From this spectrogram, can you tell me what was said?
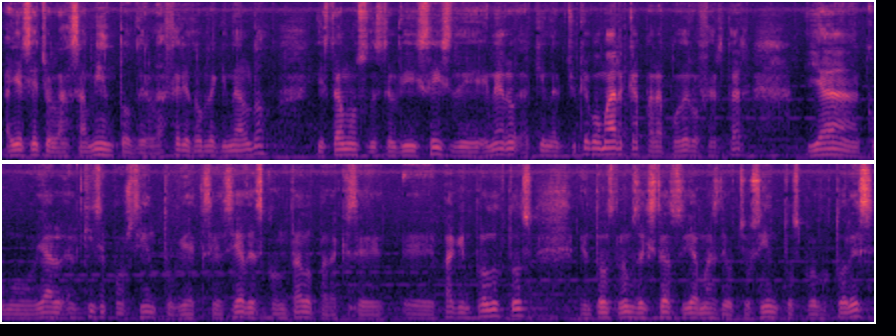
Ayer se ha hecho el lanzamiento de la Feria Doble Aguinaldo y estamos desde el 16 de enero aquí en el Chuquego Marca para poder ofertar ya como ya el 15% que se, se, ha descontado para que se eh, paguen productos, entonces tenemos registrados ya más de 800 productores.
